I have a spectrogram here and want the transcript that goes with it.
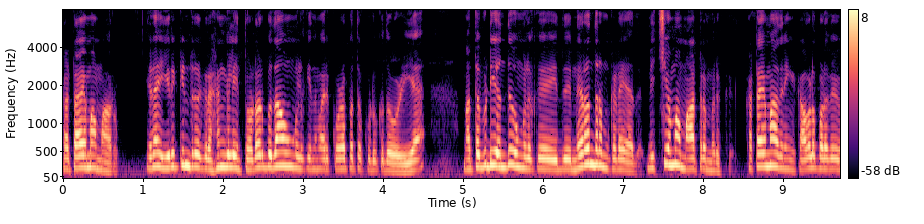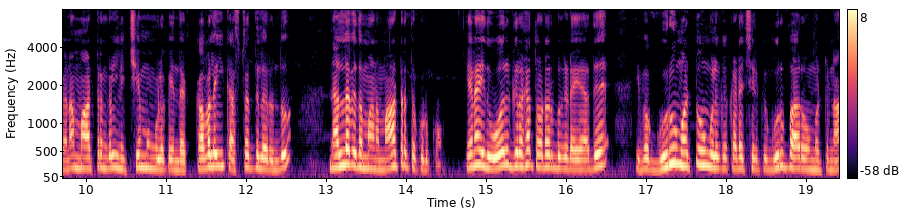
கட்டாயமாக மாறும். ஏன்னா இருக்கின்ற கிரகங்களின் தொடர்பு தான் உங்களுக்கு இந்த மாதிரி குழப்பத்தை கொடுக்குதோ ஒழிய மற்றபடி வந்து உங்களுக்கு இது நிரந்தரம் கிடையாது. நிச்சயமாக மாற்றம் இருக்குது கட்டாயமாக அதை நீங்கள் கவலைப்படவே வேணாம். மாற்றங்கள் நிச்சயம் உங்களுக்கு இந்த கவலை கஷ்டத்திலிருந்தும் நல்ல விதமான மாற்றத்தை கொடுக்கும். ஏன்னா இது ஒரு கிரக தொடர்பு கிடையாது. இப்போ குரு மட்டும் உங்களுக்கு கிடச்சிருக்கு. குரு பார்வை மட்டும்னா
